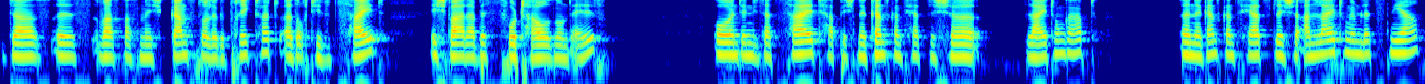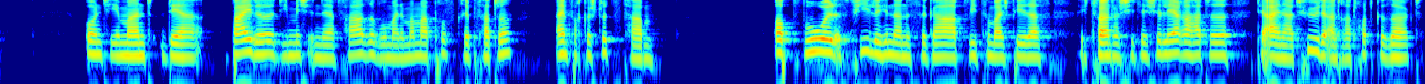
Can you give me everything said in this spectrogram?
Das ist was, was mich ganz dolle geprägt hat. Also auch diese Zeit. Ich war da bis 2011. Und in dieser Zeit habe ich eine ganz, ganz herzliche Leitung gehabt. Eine ganz, ganz herzliche Anleitung im letzten Jahr. Und jemand, der beide, die mich in der Phase, wo meine Mama Brustkrebs hatte, einfach gestützt haben. Obwohl es viele Hindernisse gab, wie zum Beispiel, dass ich zwei unterschiedliche Lehrer hatte. Der eine hat Hü, der andere hat Hot gesagt.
